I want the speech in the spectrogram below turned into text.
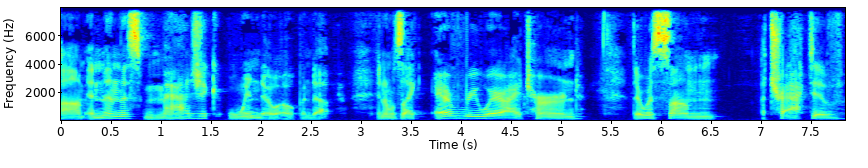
Um, and then this magic window opened up and it was like everywhere I turned, there was some attractive,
